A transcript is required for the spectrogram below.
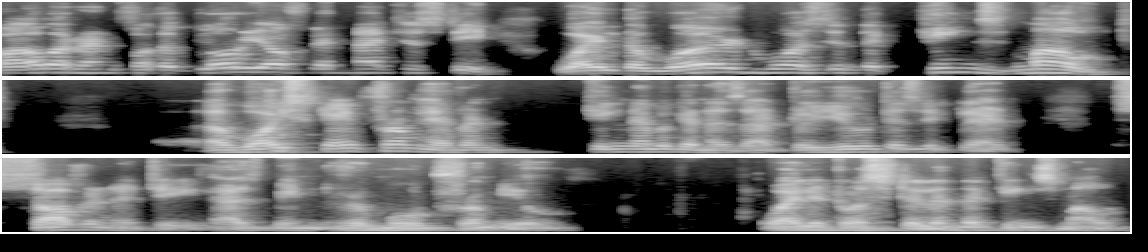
power and for the glory of my majesty? While the word was in the king's mouth, a voice came from heaven King Nebuchadnezzar, to you it is declared, sovereignty has been removed from you while it was still in the king's mouth.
